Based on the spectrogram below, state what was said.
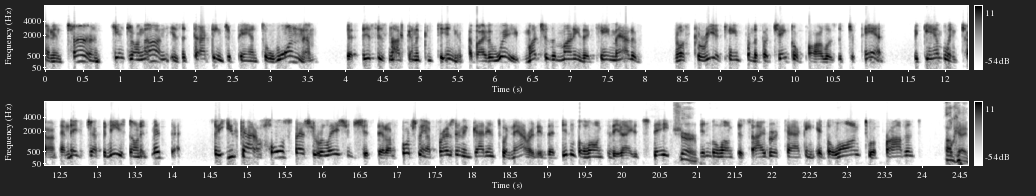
And in turn, Kim Jong un is attacking Japan to warn them that this is not going to continue. By the way, much of the money that came out of North Korea came from the pachinko parlors of Japan, the gambling term, and the Japanese don't admit that. So you've got a whole special relationship that unfortunately our president got into a narrative that didn't belong to the United States. Sure. Didn't belong to cyber attacking. It belonged to a province. Okay,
